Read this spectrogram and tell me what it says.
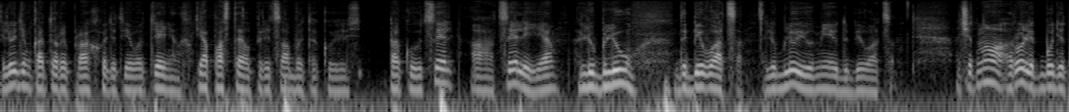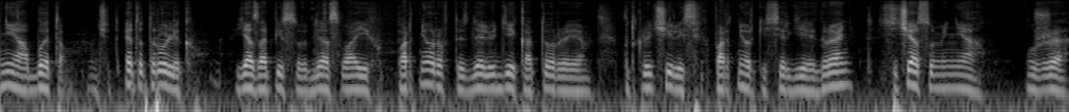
людям, которые проходят его тренинг. Я поставил перед собой такую такую цель, а цели я люблю добиваться, люблю и умею добиваться. Значит, но ролик будет не об этом. Значит, этот ролик я записываю для своих партнеров, то есть для людей, которые подключились к партнерке Сергея Грань. Сейчас у меня уже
